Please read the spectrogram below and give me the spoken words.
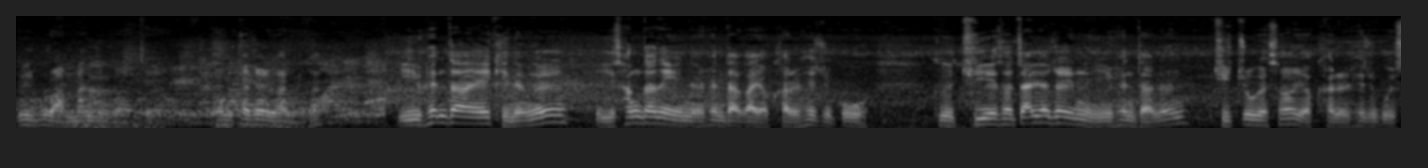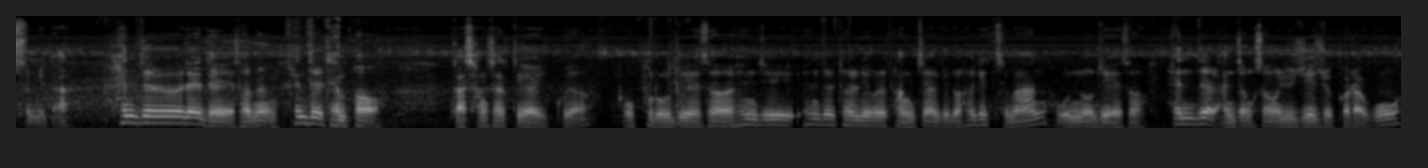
일부러 안 만든 것 같아요. 원가절감인가? 이 휀다의 기능을 이 상단에 있는 휀다가 역할을 해주고 그 뒤에서 잘려져 있는 이 휀다는 뒤쪽에서 역할을 해주고 있습니다. 핸들에 대해서는 핸들 댐퍼가 장착되어 있고요. 오프로드에서 핸지, 핸들 털림을 방지하기도 하겠지만 온로드에서 핸들 안정성을 유지해 줄 거라고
